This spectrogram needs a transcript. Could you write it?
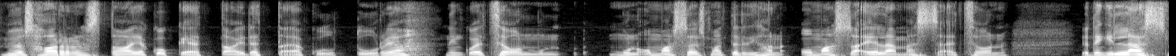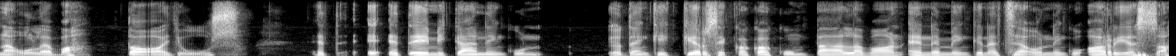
myös harrastaa ja kokea taidetta ja kulttuuria, niin kuin, että se on mun, mun omassa, jos mä ajattelen ihan omassa elämässä, että se on jotenkin läsnä oleva taajuus, että et ei mikään niin kuin jotenkin kirsikkakakun päällä, vaan ennemminkin, että se on niin kuin arjessa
